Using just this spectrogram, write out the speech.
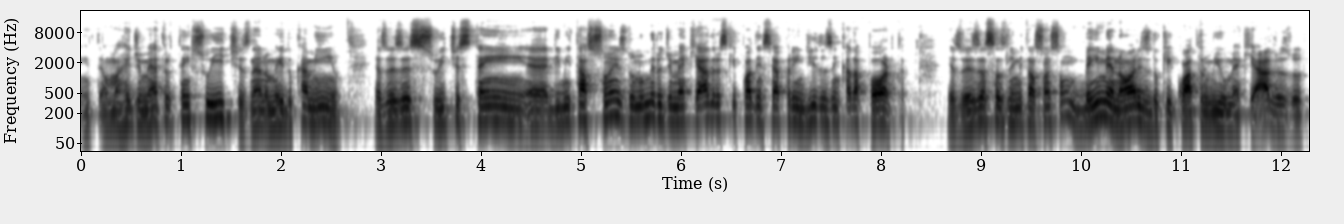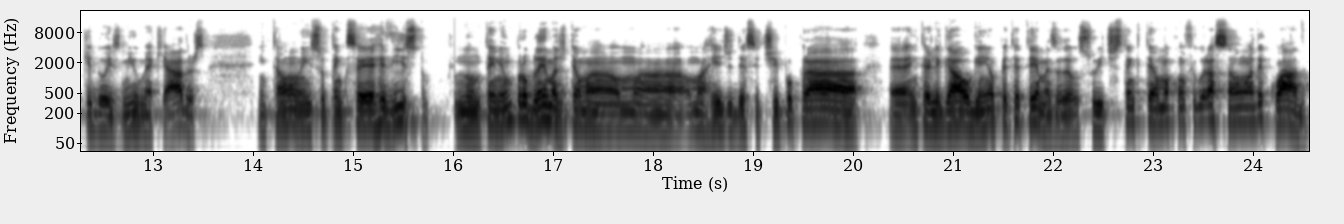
então uma rede metro tem switches né, no meio do caminho. E às vezes esses switches têm é, limitações do número de MAC que podem ser aprendidas em cada porta. E às vezes essas limitações são bem menores do que 4.000 MAC address ou do que 2.000 MAC address. Então, isso tem que ser revisto. Não tem nenhum problema de ter uma, uma, uma rede desse tipo para é, interligar alguém ao PTT, mas os switches têm que ter uma configuração adequada.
